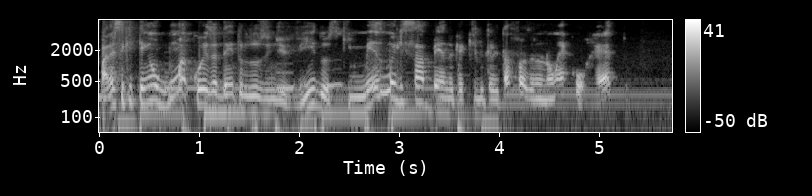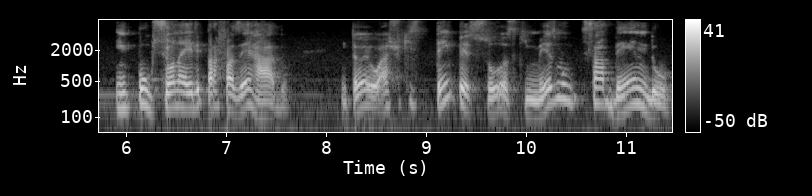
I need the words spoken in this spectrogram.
Parece que tem alguma coisa dentro dos indivíduos que, mesmo ele sabendo que aquilo que ele está fazendo não é correto, impulsiona ele para fazer errado. Então eu acho que tem pessoas que, mesmo sabendo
